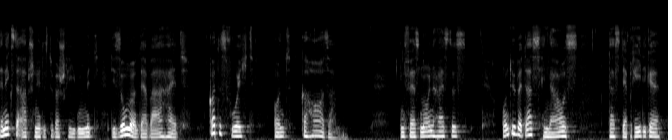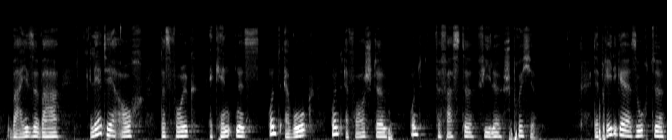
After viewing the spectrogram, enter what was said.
Der nächste Abschnitt ist überschrieben mit die Summe der Wahrheit, Gottesfurcht und Gehorsam. In Vers 9 heißt es, und über das hinaus, dass der Prediger weise war, lehrte er auch das Volk Erkenntnis und erwog und erforschte und verfasste viele Sprüche. Der Prediger suchte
